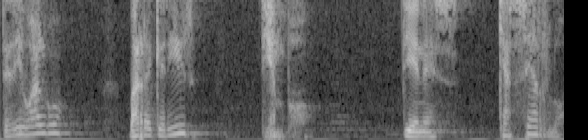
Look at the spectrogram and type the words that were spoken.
¿Te digo algo? Va a requerir tiempo. Tienes que hacerlo.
